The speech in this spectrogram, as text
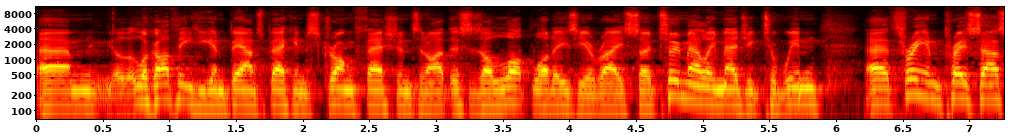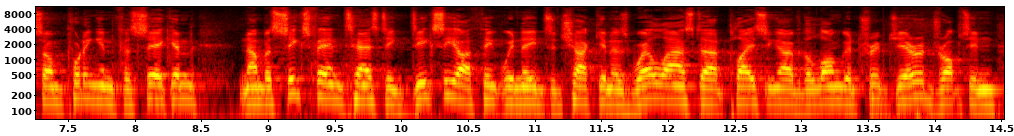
Um, look, I think he can bounce back in strong fashion tonight. This is a lot, lot easier race. So, two Mally Magic to win. Uh, three Impress Us, I'm putting in for second. Number six, Fantastic Dixie. I think we need to chuck in as well. Last start placing over the longer trip. Jared drops in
